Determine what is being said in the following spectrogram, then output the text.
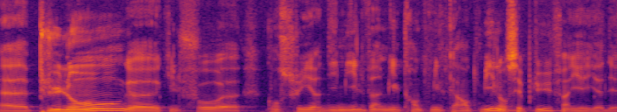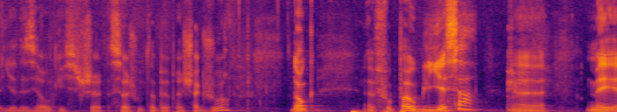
euh, plus longues, qu'il faut construire 10 000, 20 000, 30 000, 40 000, on ne sait plus. Il y, a des zéros qui s'ajoutent à peu près chaque jour. Donc, il ne faut pas oublier ça. mais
